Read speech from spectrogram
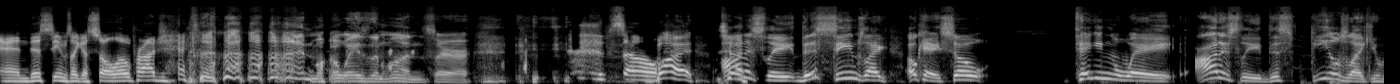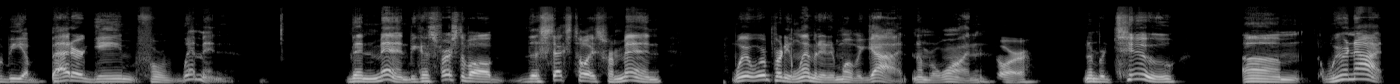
and this seems like a solo project. In more ways than one, sir. so But honestly, this seems like okay. So taking away, honestly, this feels like it would be a better game for women than men because first of all, the sex toys for men, we're we're pretty limited in what we got. Number one, sure. number two, um, we're not.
